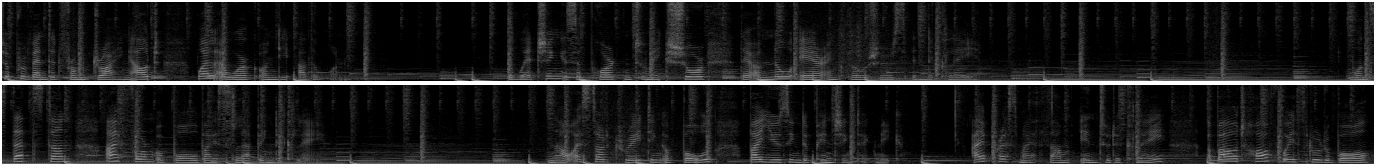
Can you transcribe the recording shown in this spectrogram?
to prevent it from drying out while I work on the other one. The wedging is important to make sure there are no air enclosures in the clay. Once that's done, I form a ball by slapping the clay. Now I start creating a bowl by using the pinching technique. I press my thumb into the clay about halfway through the ball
